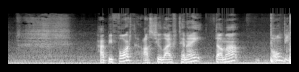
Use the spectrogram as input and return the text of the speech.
Happy 4th. I'll see you live tonight. Thumb up. Booby.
